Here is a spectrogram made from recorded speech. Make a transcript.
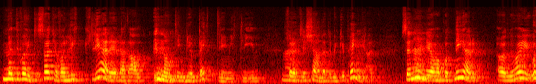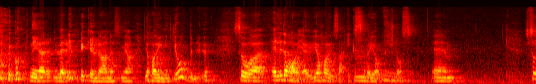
men det var inte så att jag var lyckligare eller att all, någonting blev bättre i mitt liv för Nej. att jag tjänade mycket pengar. Sen nu när jag har gått ner, ja, nu har jag ju gått ner väldigt mycket i lön eftersom jag, jag har ju inget jobb nu. Så, eller det har jag ju, jag har ju så extra jobb förstås. Ehm, så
